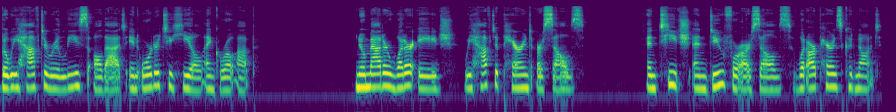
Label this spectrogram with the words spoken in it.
but we have to release all that in order to heal and grow up. No matter what our age, we have to parent ourselves and teach and do for ourselves what our parents could not.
